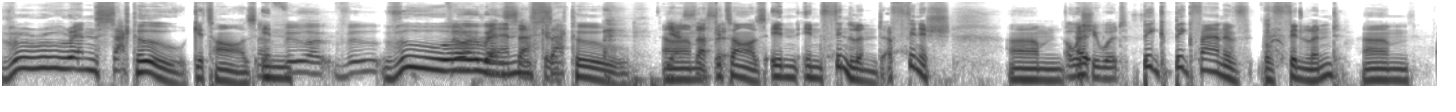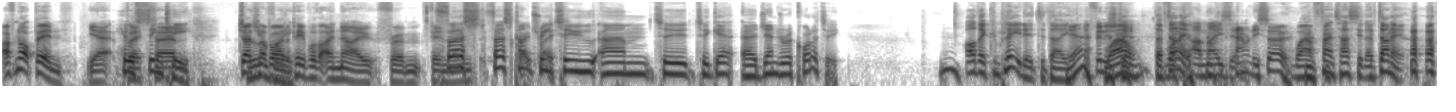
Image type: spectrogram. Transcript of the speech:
Vuren Saku guitars No, in Vu, Vu, Vuren Vuorensaku. Yes, um, that's it. guitars in in Finland. A Finnish. Um, I wish a you would. Big big fan of of Finland. Um, I've not been yet. Helsinki. But, um, judging by the people that I know from Finland, first first country to um to to get uh, gender equality. Oh, they completed it today. Yeah. I finished Wow, it. they've done it. Amazing. Apparently so. Wow, fantastic! They've done it.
